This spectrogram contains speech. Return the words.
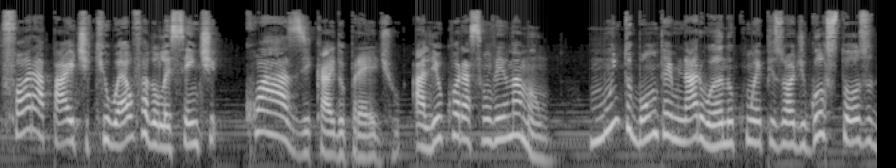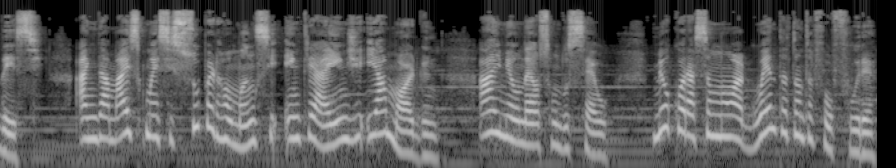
Fora a parte que o elfo adolescente quase cai do prédio. Ali o coração veio na mão. Muito bom terminar o ano com um episódio gostoso desse. Ainda mais com esse super romance entre a Andy e a Morgan. Ai, meu Nelson do céu, meu coração não aguenta tanta fofura.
